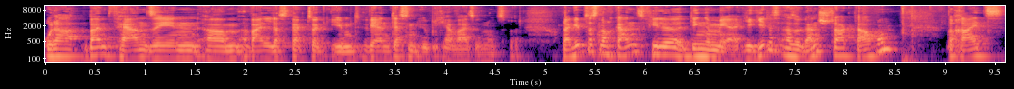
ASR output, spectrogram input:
Oder beim Fernsehen, ähm, weil das Werkzeug eben währenddessen üblicherweise genutzt wird. Und da gibt es noch ganz viele Dinge mehr. Hier geht es also ganz stark darum, bereits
